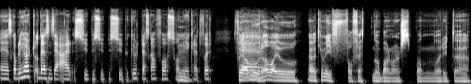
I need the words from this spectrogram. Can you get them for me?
eh, skal bli hørt. Og det syns jeg er super, super, superkult. Det skal han få så mye Mm. kred for. For Jan Eh. Nora var jo Jeg vet ikke om vi var født når barnevernsmannen var ute.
